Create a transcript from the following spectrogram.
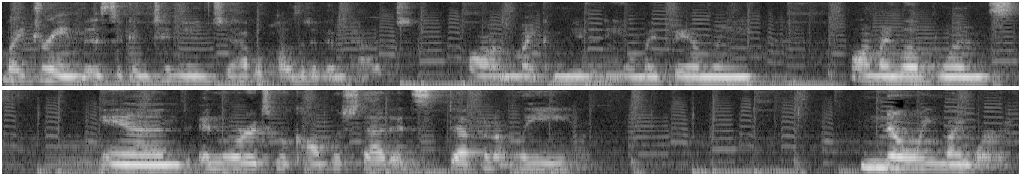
my dream is to continue to have a positive impact on my community, on my family, on my loved ones. And in order to accomplish that, it's definitely knowing my worth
